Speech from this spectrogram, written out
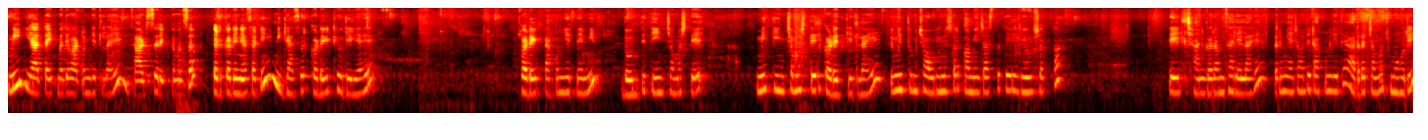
मी या टाईपमध्ये वाटून घेतलं आहे. जाडसर एकदम असं. तडका देण्यासाठी मी गॅसवर कढई ठेवलेली आहे. कढईत टाकून घेते मी दोन ते तीन चमच तेल. मी तीन चमच तेल कढईत घेतलं आहे. तुम्ही तुमच्या आवडीनुसार कमी जास्त तेल घेऊ शकता. तेल छान गरम झालेलं आहे. तर मी याच्यामध्ये टाकून घेते अर्धा चमच मोहरी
